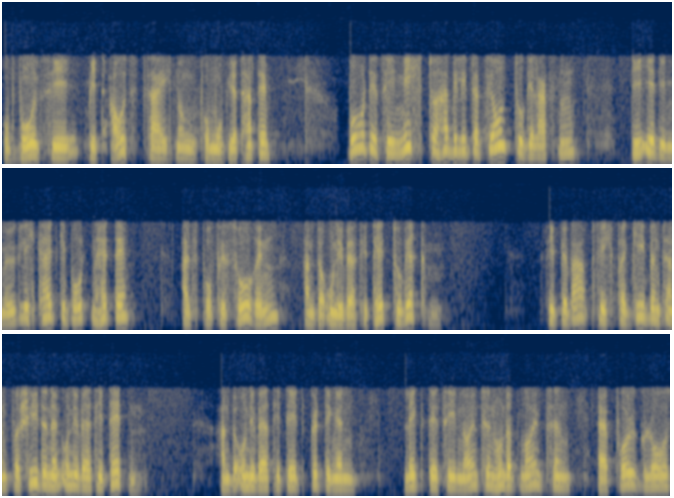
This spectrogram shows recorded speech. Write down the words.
Obwohl sie mit Auszeichnung promoviert hatte, wurde sie nicht zur Habilitation zugelassen, die ihr die Möglichkeit geboten hätte, als Professorin an der Universität zu wirken. Sie bewarb sich vergebens an verschiedenen Universitäten. An der Universität Göttingen legte sie 1919 erfolglos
